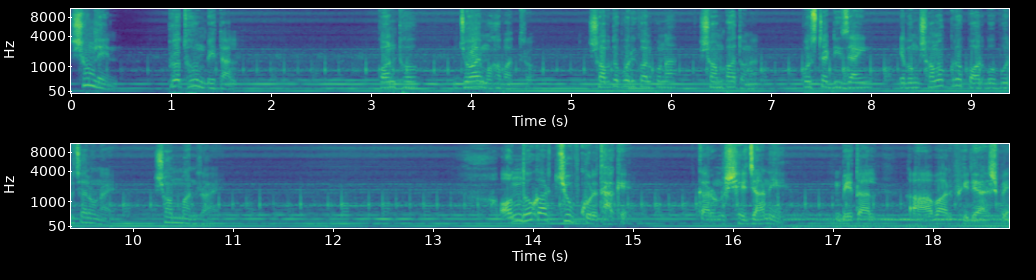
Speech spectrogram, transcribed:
শুনলেন প্রথম বেতাল। কণ্ঠ জয় মহাপাত্র। শব্দ পরিকল্পনা সম্পাদনা পোস্টার ডিজাইন এবং সমগ্র পর্ব পরিচালনায় সম্মান রায়। অন্ধকার চুপ করে থাকে, কারণ সে জানে বেতাল আবার ফিরে আসবে।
